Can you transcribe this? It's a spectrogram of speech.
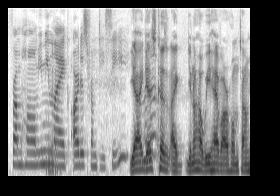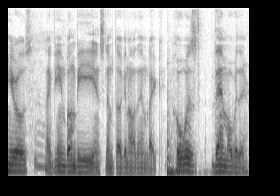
From home, you mean like artists from DC? Yeah, I guess because like you know how we have our hometown heroes, Mm. like being Bun B and Slim Thug and all them. Like, who was them over there?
